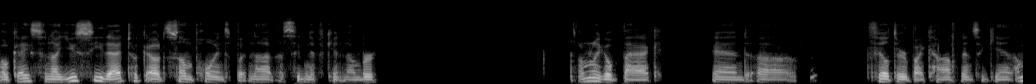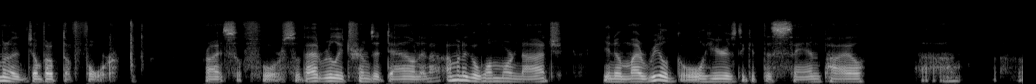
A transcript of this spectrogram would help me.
Okay, so now you see that took out some points, but not a significant number. I'm going to go back and uh, filter by confidence again. I'm going to jump it up to 4. Right, so 4. So that really trims it down. And I'm going to go one more notch. You know, my real goal here is to get this sand pile uh, uh,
